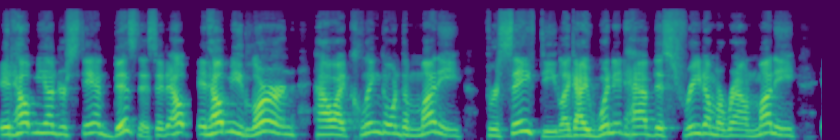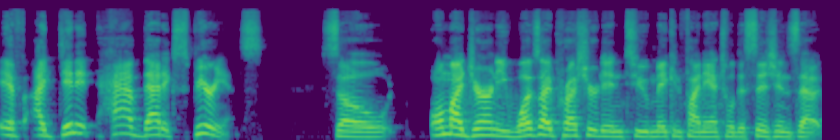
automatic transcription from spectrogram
It helped me understand business. It helped it helped me learn how I clinged onto money for safety. Like I wouldn't have this freedom around money if I didn't have that experience. So on my journey, was I pressured into making financial decisions that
